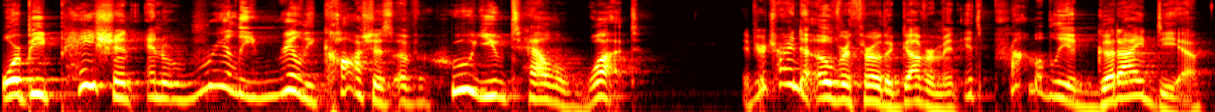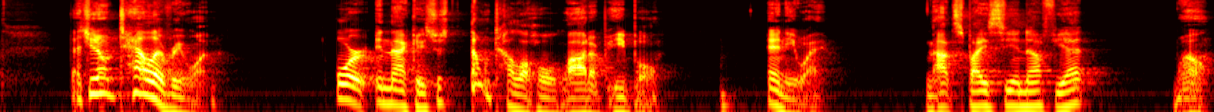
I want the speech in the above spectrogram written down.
or be patient and really, really cautious of who you tell what. If you're trying to overthrow the government, it's probably a good idea that you don't tell everyone. Or in that case, just don't tell a whole lot of people. Anyway, not spicy enough yet? Well,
